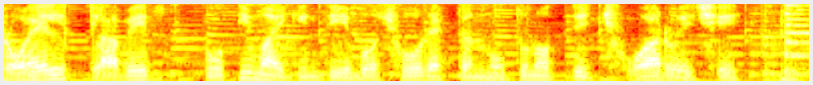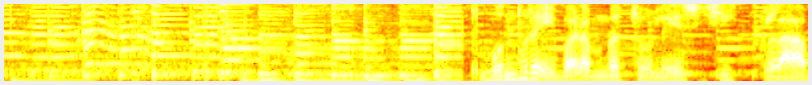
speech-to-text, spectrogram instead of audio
রয়্যাল ক্লাবের প্রতিমায় কিন্তু এবছর একটা নতুনত্বের ছোঁয়া রয়েছে। বন্ধুরা, এবার আমরা চলে এসেছি ক্লাব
